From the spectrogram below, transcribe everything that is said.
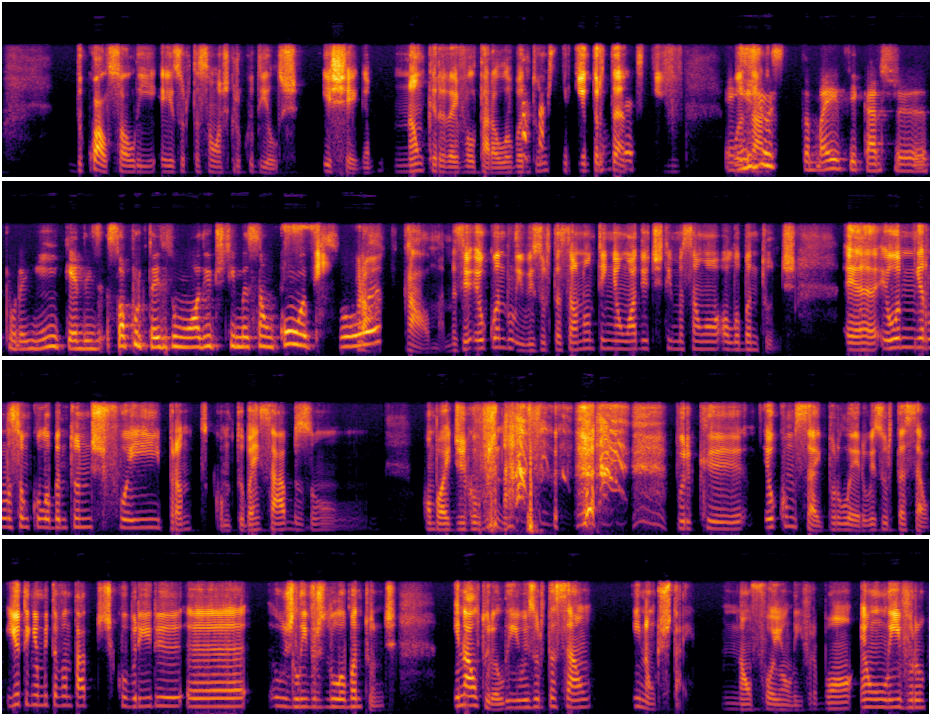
de qual só li a exortação aos crocodilos e chega-me. Não quererei voltar ao Lobo Antunes, porque entretanto tive. É injusto também ficares uh, por aí, quer dizer, só porque tens um ódio de estimação com a pessoa. Pronto, calma, mas eu, eu, quando li o Exortação não tinha um ódio de estimação ao, ao Lobo Antunes. Uh, eu, a minha relação com o Lobo Antunes foi, pronto, como tu bem sabes, um comboio desgovernado. porque eu comecei por ler o Exortação e eu tinha muita vontade de descobrir uh, os livros do Lobo Antunes. E na altura li o Exortação e não gostei. Não foi um livro bom. É um livro,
